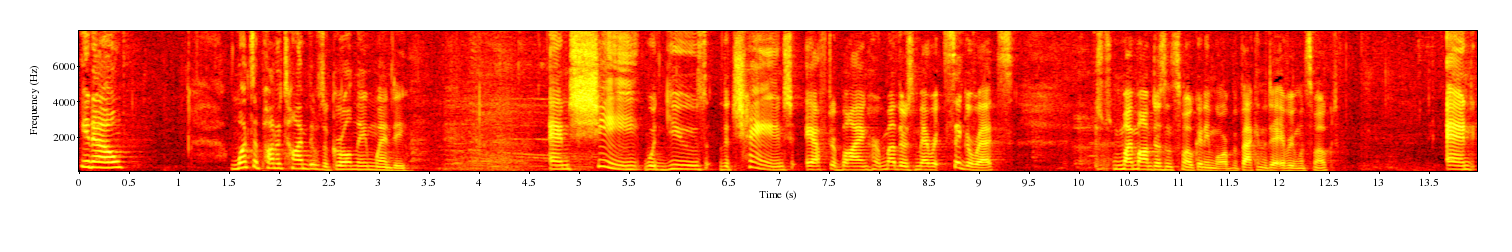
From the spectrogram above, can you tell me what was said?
You know, once upon a time, there was a girl named Wendy. And she would use the change after buying her mother's Merit cigarettes. My mom doesn't smoke anymore, but back in the day, everyone smoked. And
